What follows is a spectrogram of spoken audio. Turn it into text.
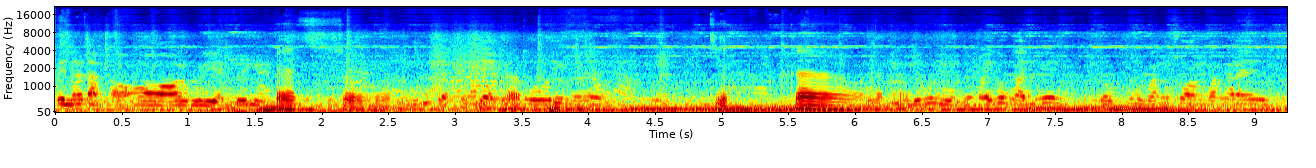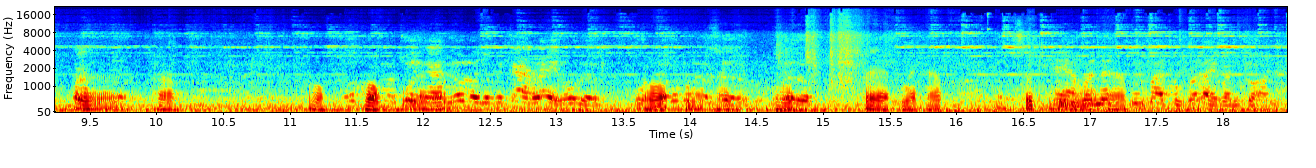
เป็นระดับผอโรงเรียนด้วยไง 80 แต่ตัวที่เรา วันนี้เราหวังซองหวังอะไรเออครับหกหกมาช่วยนะงาคนรับแล้วเราจะไปกล้าไล่เขาเลยหกนะครับหกแปดนะครับชุดแพบินวันนะนั้นครับ ซื้อมาถูกเท่าไหร่วันก่อนอะ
